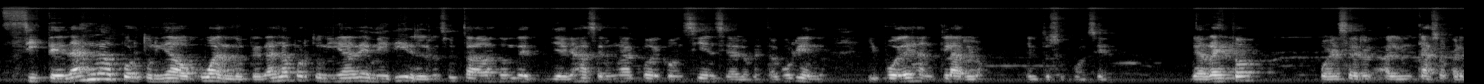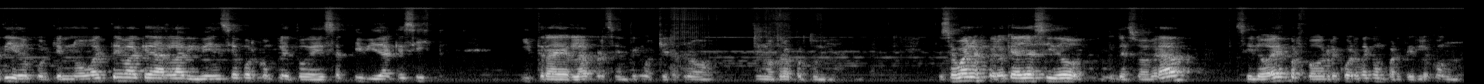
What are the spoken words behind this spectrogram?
si te das la oportunidad o cuando te das la oportunidad de medir el resultado es donde llegas a hacer un acto de conciencia de lo que está ocurriendo y puedes anclarlo en tu subconsciente. De resto, puede ser algún caso perdido porque no te va a quedar la vivencia por completo de esa actividad que existe y traerla presente en cualquier otro, en otra oportunidad. Entonces, bueno, espero que haya sido de su agrado. Si lo es, por favor recuerda compartirlo con,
